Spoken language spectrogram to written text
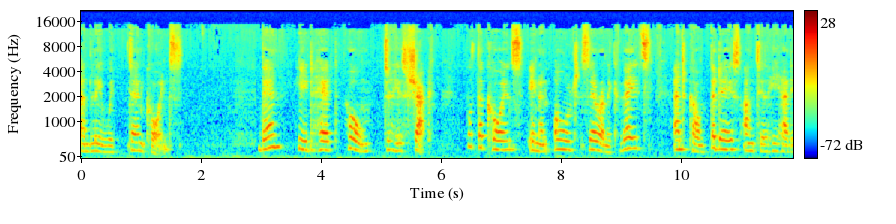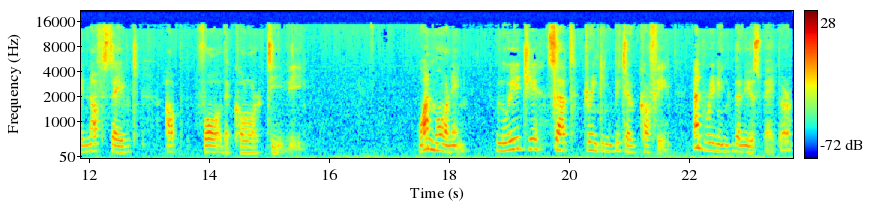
and live with ten coins. Then he'd head home to his shack, put the coins in an old ceramic vase, and count the days until he had enough saved up for the color TV. One morning, Luigi sat drinking bitter coffee and reading the newspaper.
